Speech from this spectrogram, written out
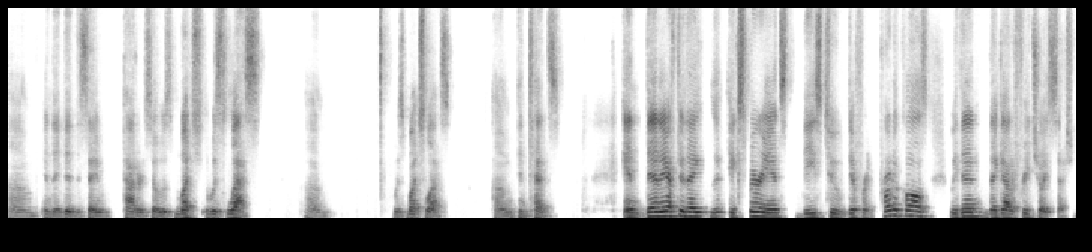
Um, and they did the same pattern. So it was much, it was less, um, was much less um, intense. And then after they experienced these two different protocols, we then, they got a free choice session,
